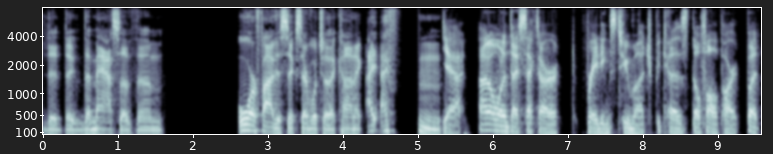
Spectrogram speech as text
the the the mass of them, or five to six, several which are iconic. I, I hmm. Yeah, I don't want to dissect our ratings too much because they'll fall apart. But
